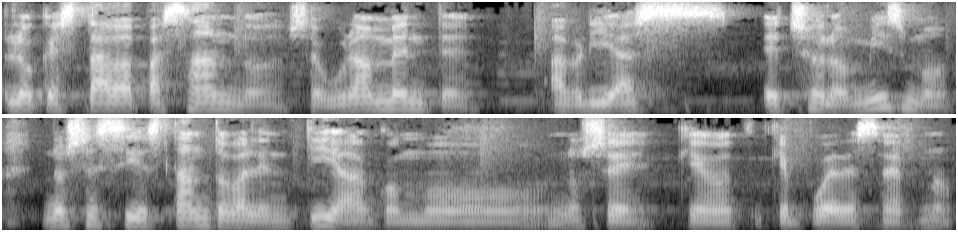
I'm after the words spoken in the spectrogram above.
lo que estaba pasando, seguramente habrías hecho lo mismo. No sé si es tanto valentía como, no sé, qué, puede ser, ¿no?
